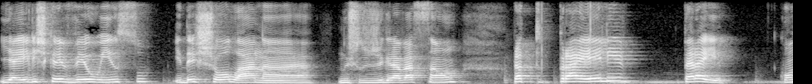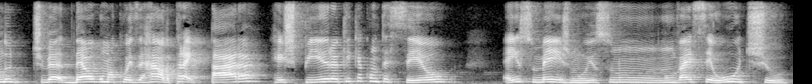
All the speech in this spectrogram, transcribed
E aí ele escreveu isso e deixou lá na, no estúdio de gravação para ele, peraí, quando tiver der alguma coisa errada, peraí, para, respira, o que, que aconteceu? É isso mesmo? Isso não, não vai ser útil?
